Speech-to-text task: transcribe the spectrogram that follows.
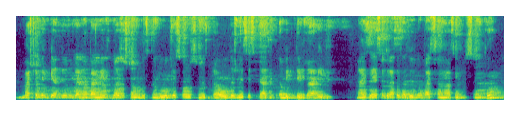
Mas também, diante dos levantamentos, nós estamos buscando outras soluções para outras necessidades que também temos na rede. Mas essa, graças a Deus, não vai sanar 100%,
